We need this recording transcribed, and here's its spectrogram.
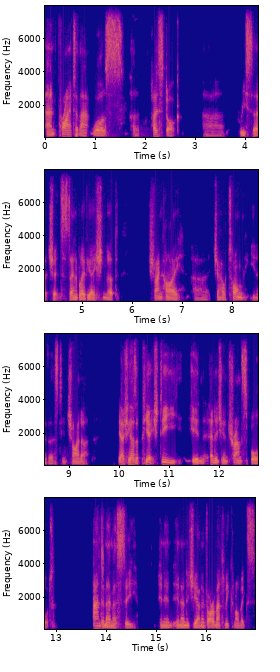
and prior to that was a postdoc uh, researcher in sustainable aviation at Shanghai uh, Jiao Tong University in China. He actually has a PhD in energy and transport and an MSc in, in energy and environmental economics,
